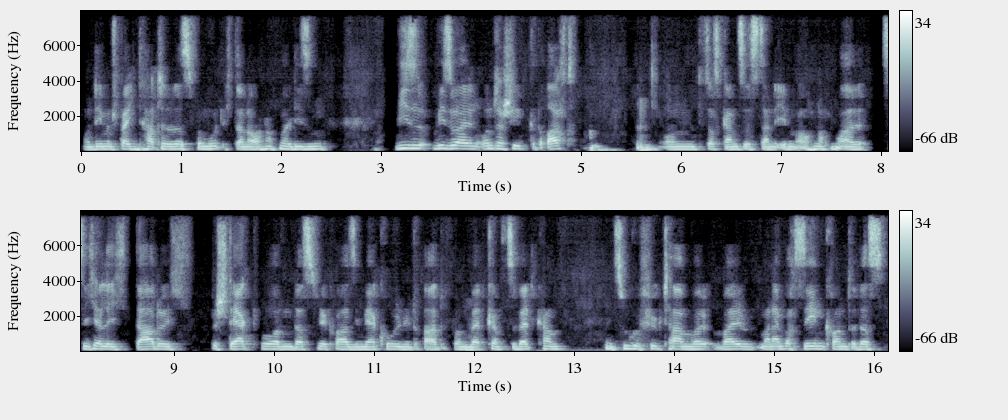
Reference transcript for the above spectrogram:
Und dementsprechend hatte das vermutlich dann auch nochmal diesen visu visuellen Unterschied gebracht. Mhm. Und das Ganze ist dann eben auch nochmal sicherlich dadurch bestärkt worden, dass wir quasi mehr Kohlenhydrate von mhm. Wettkampf zu Wettkampf hinzugefügt haben, weil, weil man einfach sehen konnte, dass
